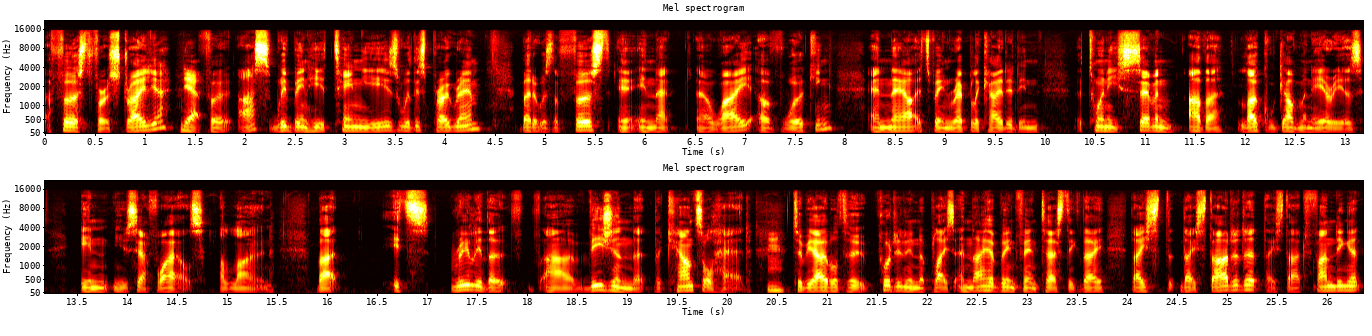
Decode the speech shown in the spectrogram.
a first for Australia, Yeah. for us. We've been here 10 years with this program, but it was the first in, in that uh, way of working. And now it's been replicated in 27 other local government areas in New South Wales alone. But it's really the uh, vision that the council had to be able to put it into place, and they have been fantastic. They they st- they started it, they start funding it,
